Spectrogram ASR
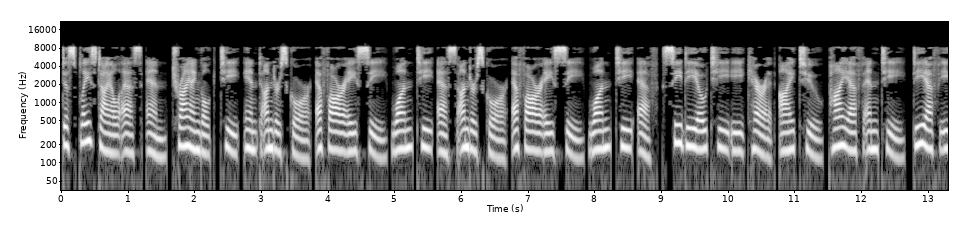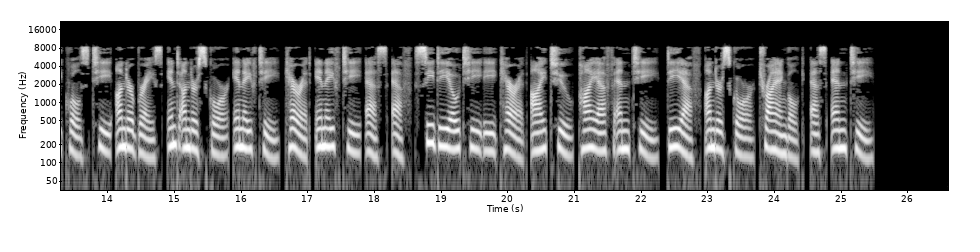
display style s n triangle t int underscore frac 1 t s underscore frac 1 t f c dote caret i 2 pi f n t df equals t underbrace int underscore inaft caret inaft s f c dote caret i 2 pi f n t df underscore triangle s n t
